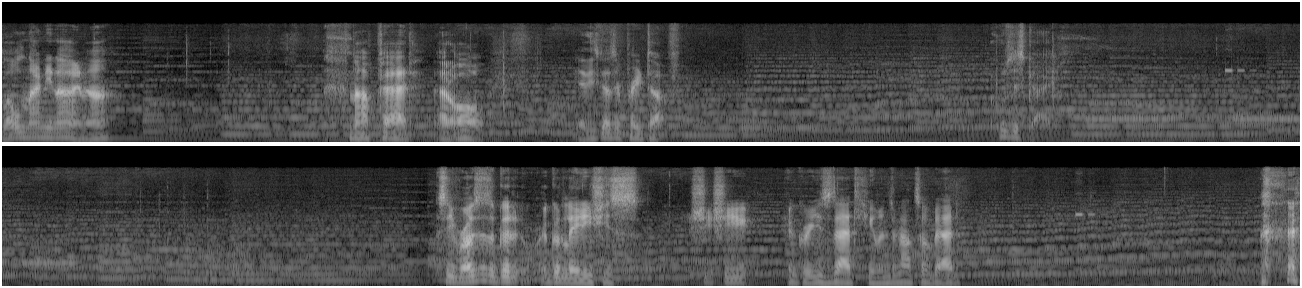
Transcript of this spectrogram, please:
Level 99, huh? Not bad at all. Yeah, these guys are pretty tough. Who's this guy? See, Rose is a good a good lady. She's she she agrees that humans are not so bad.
